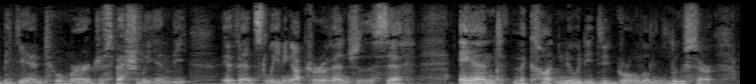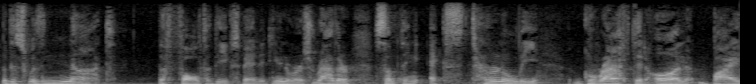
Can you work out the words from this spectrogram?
began to emerge, especially in the events leading up to Revenge of the Sith, and the continuity did grow a little looser. But this was not the fault of the expanded universe, rather something externally grafted on by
